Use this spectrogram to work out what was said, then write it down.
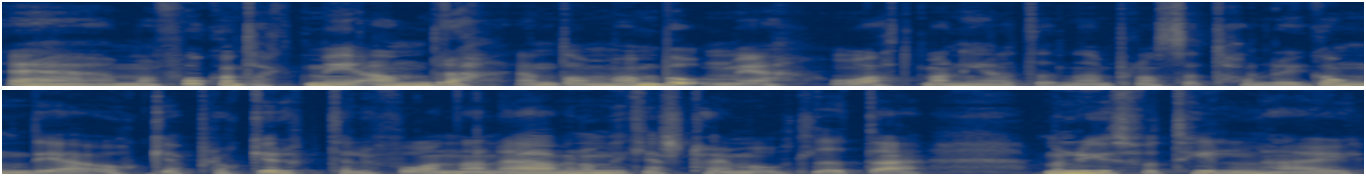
eh, man får kontakt med andra än de man bor med och att man hela tiden på något sätt håller igång det och jag plockar upp telefonen även om det kanske tar emot lite. Men just få till den här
